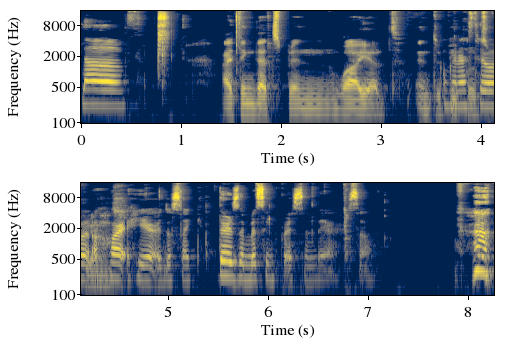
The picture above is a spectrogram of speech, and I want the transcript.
love. I think that's been wired into I'm gonna throw a heart here, and just like there's a missing person there. So.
